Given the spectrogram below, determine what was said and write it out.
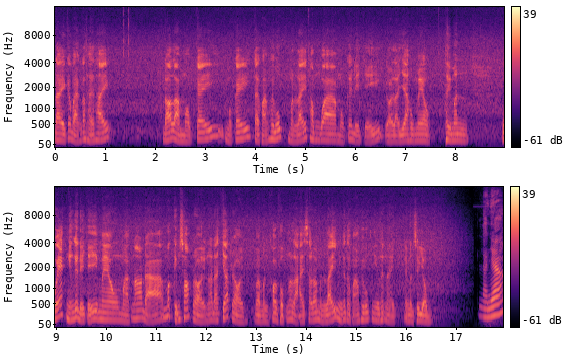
Đây các bạn có thể thấy đó là một cái một cái tài khoản Facebook mình lấy thông qua một cái địa chỉ gọi là Yahoo Mail thì mình quét những cái địa chỉ email mà nó đã mất kiểm soát rồi nó đã chết rồi và mình khôi phục nó lại sau đó mình lấy những cái tài khoản facebook như thế này để mình sử dụng. Là nhá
